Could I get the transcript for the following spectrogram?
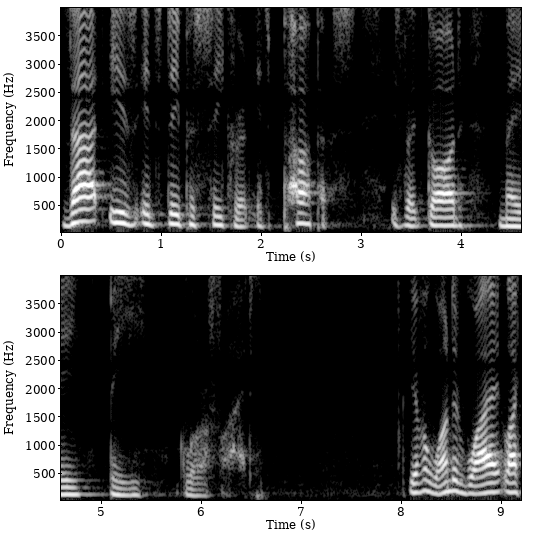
That is its deepest secret. Its purpose is that God may be glorified. You ever wondered why, like,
